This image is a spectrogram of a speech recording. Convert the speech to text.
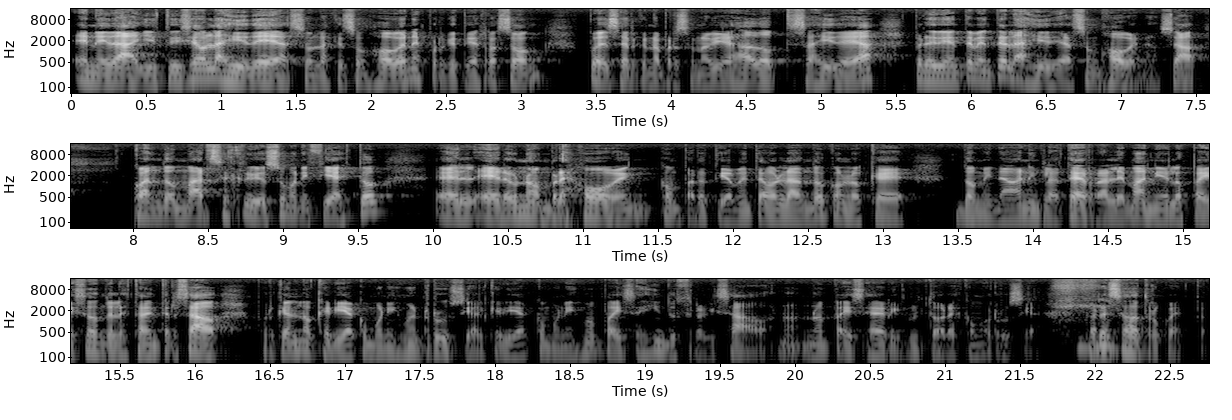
en edad. Y estoy diciendo las ideas son las que son jóvenes porque tienes razón. Puede ser que una persona vieja adopte esas ideas, pero evidentemente las ideas son jóvenes. O sea, cuando Marx escribió su manifiesto, él era un hombre joven, comparativamente hablando, con lo que dominaban Inglaterra, Alemania y los países donde él estaba interesado, porque él no quería comunismo en Rusia, él quería comunismo en países industrializados, no, no en países agricultores como Rusia. Pero eso es otro cuento.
